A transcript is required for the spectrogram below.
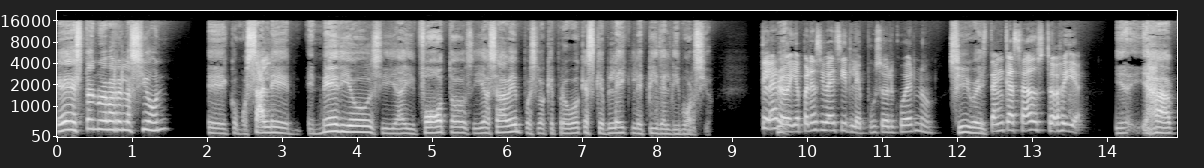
Esta nueva relación eh, como sale en medios y hay fotos y ya saben, pues lo que provoca es que Blake le pide el divorcio. Claro, y apenas iba a decir, le puso el cuerno. Sí, güey. Están casados todavía. Y- ajá,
